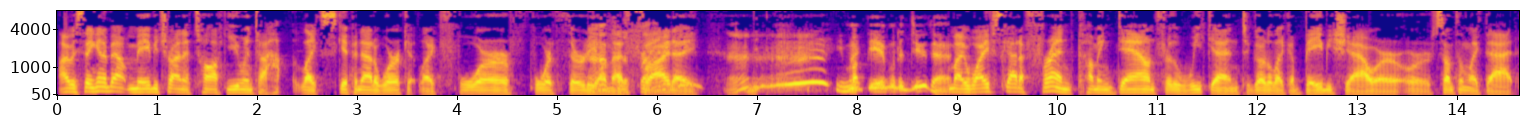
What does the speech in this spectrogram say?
I was thinking about maybe trying to talk you into like skipping out of work at like four four thirty Ah, on that Friday Friday. Uh, you might be able to do that. My wife's got a friend coming down for the weekend to go to like a baby shower or something like that.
